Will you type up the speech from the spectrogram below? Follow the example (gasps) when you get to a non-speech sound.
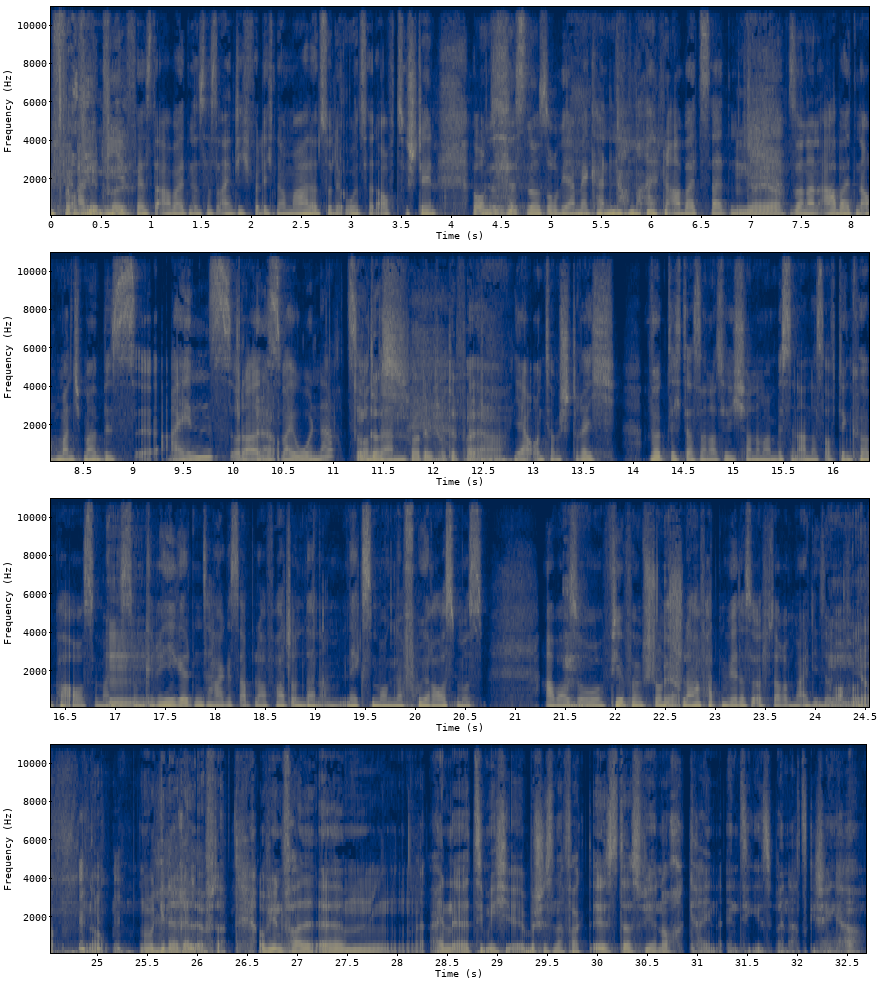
Für Auf alle, die Fall. fest arbeiten, ist das eigentlich völlig normal, zu der Uhrzeit aufzustehen. Bei uns ist es nur so, wir haben ja keine (laughs) normalen Arbeitszeiten, Ja, ja. sondern arbeiten auch manchmal bis äh, eins oder Ja. zwei Uhr nachts. Und, Und, das dann, war nämlich auch der Fall. äh, ja, unterm Strich wirkt sich das dann natürlich schon nochmal ein bisschen anders auf den Körper aus, wenn man nicht so Mhm. einen geregelten Tagesablauf hat und dann am nächsten Morgen noch früh raus muss. Aber so vier, fünf Stunden Ja. Schlaf hatten wir das öfteren mal diese Woche. Ja, genau. Nur generell öfter. Auf jeden Fall, ähm, ein äh, ziemlich äh, beschissener Fakt ist, dass wir noch kein einziges Weihnachtsgeschenk haben.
